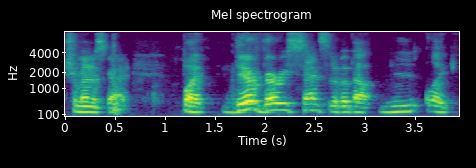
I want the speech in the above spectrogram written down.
tremendous guy. But they're very sensitive about like.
